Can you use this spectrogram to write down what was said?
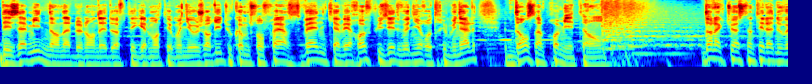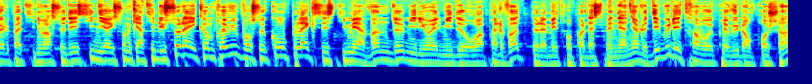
Des amis de Nordal Lelandais doivent également témoigner aujourd'hui, tout comme son frère Sven qui avait refusé de venir au tribunal dans un premier temps. Dans l'actu à saint la nouvelle patinoire se dessine direction le quartier du Soleil comme prévu pour ce complexe estimé à 22 millions et demi d'euros après le vote de la métropole la semaine dernière. Le début des travaux est prévu l'an prochain.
